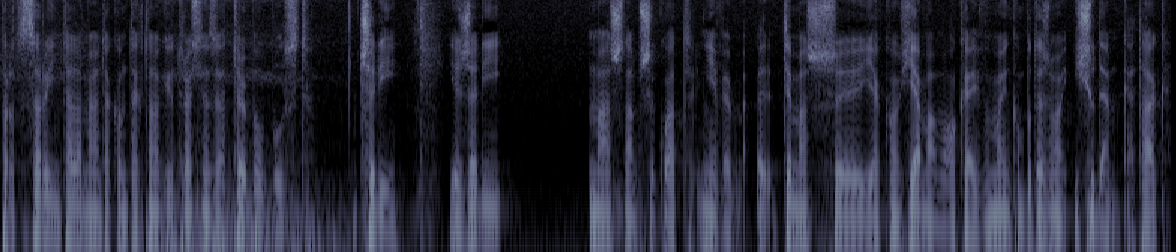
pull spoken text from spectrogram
Procesory Intela mają taką technologię, która się nazywa Turbo Boost. Czyli jeżeli masz na przykład, nie wiem, y, ty masz y, jakąś, ja mam, ok, w moim komputerze mam i7, tak?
